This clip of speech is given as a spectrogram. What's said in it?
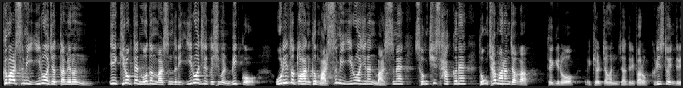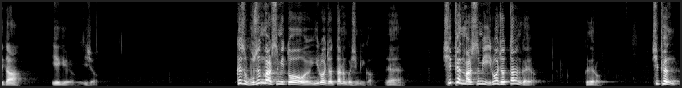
그 말씀이 이루어졌다면은 이 기록된 모든 말씀들이 이루어질 것임을 믿고 우리도 또한 그 말씀이 이루어지는 말씀의 성취 사건에 동참하는 자가 되기로 결정한 자들이 바로 그리스도인들이다. 이 얘기죠. 그래서 무슨 말씀이 또 이루어졌다는 것입니까? 예. 시편 말씀이 이루어졌다는 거예요. 그대로. 시편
